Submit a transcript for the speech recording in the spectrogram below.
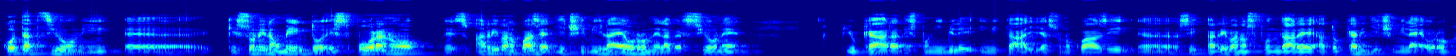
quotazioni eh, che sono in aumento e sforano, eh, arrivano quasi a 10.000 euro nella versione più cara disponibile in Italia, sono quasi, eh, sì, arrivano a sfondare, a toccare i 10.000 euro,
